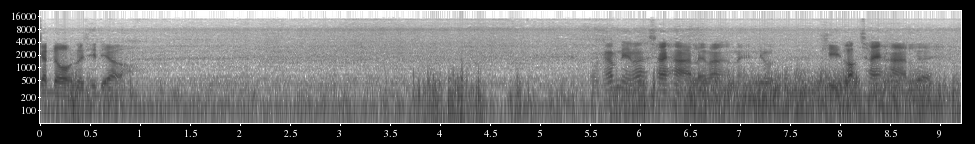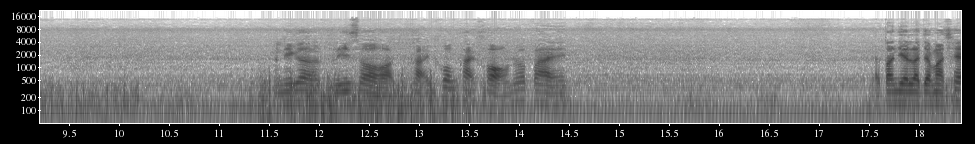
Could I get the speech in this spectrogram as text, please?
กระโดดเลยทีเดียวครับเนี่ยว่าชายหาดเลยว่าไหนดูขี่เลาะชายหาดเลย อันนี้ก็รีสอร์ทขายของขายของทั่วไปเดี๋ยวตอนเย็นเราจะมาแช่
